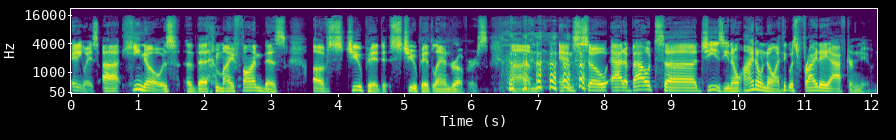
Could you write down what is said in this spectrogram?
anyways, uh, he knows that my fondness of stupid, stupid Land Rovers. Um, and so at about, uh, geez, you know, I don't know. I think it was Friday afternoon.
